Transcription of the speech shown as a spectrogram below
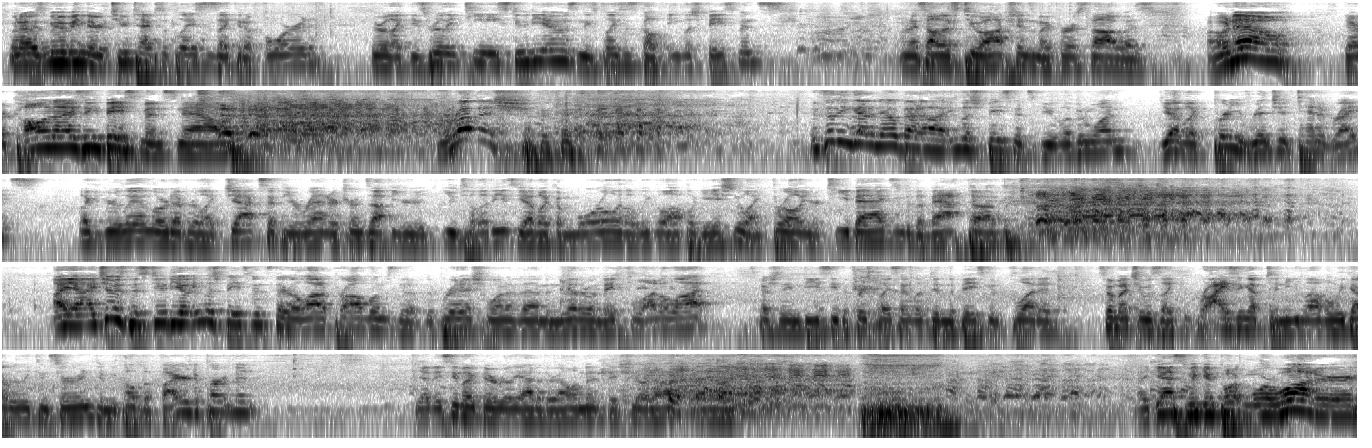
when I was moving, there were two types of places I could afford. There were like these really teeny studios and these places called English basements. When I saw those two options, my first thought was, Oh no, they're colonizing basements now. Rubbish! and something you gotta know about uh, English basements if you live in one, you have like pretty rigid tenant rights. Like if your landlord ever like jacks up your rent or turns off your utilities, you have like a moral and a legal obligation to like throw all your tea bags into the bathtub. I, uh, I chose the studio. English basements, there are a lot of problems. The, the British, one of them, and the other one, they flood a lot especially in DC. The first place I lived in, the basement flooded so much it was like rising up to knee level. We got really concerned and we called the fire department. Yeah, they seemed like they're really out of their element. They showed up. I guess we can put more water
